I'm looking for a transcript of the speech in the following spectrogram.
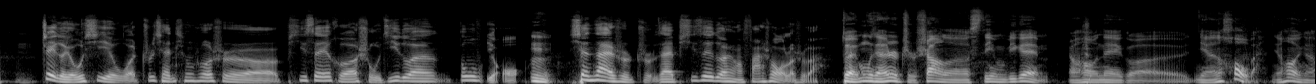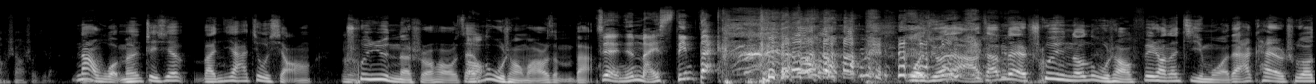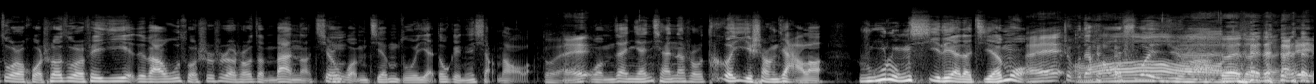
这个游戏我之前听说是 PC 和手机端都有，嗯，现在是只在 PC 端上发售了，是吧？对，目前是只上了 Steam V Game，然后那个年后吧，年后应该会上手机版。那我们这些玩家就想。春运的时候在路上玩怎么办？建议您买 Steam Deck。我觉得啊，咱们在春运的路上非常的寂寞，大家开着车、坐着火车、坐着飞机，对吧？无所事事的时候怎么办呢？其实我们节目组也都给您想到了。对，我们在年前的时候特意上架了。如龙系列的节目，哎，这不得好好说一句吗？对对对 对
